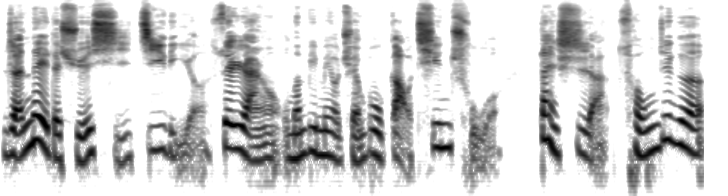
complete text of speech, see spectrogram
人类的学习机理啊，虽然我们并没有全部搞清楚，但是啊，从这个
